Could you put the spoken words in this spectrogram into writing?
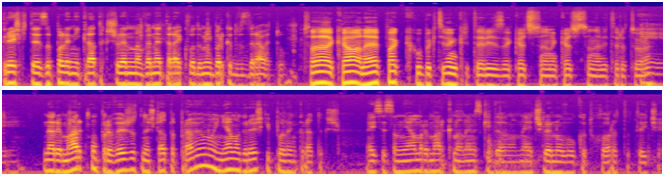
грешките за пълен и кратък член на Венета Райкова да ми бъркат в здравето. Това е кава, не е пак обективен критерий за качествена на качествена литература. Е, на Ремарк му превеждат нещата правилно и няма грешки пълен кратък. ш. А и се съмнявам Ремарк на немски да не е членувал като хората, тъй че...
